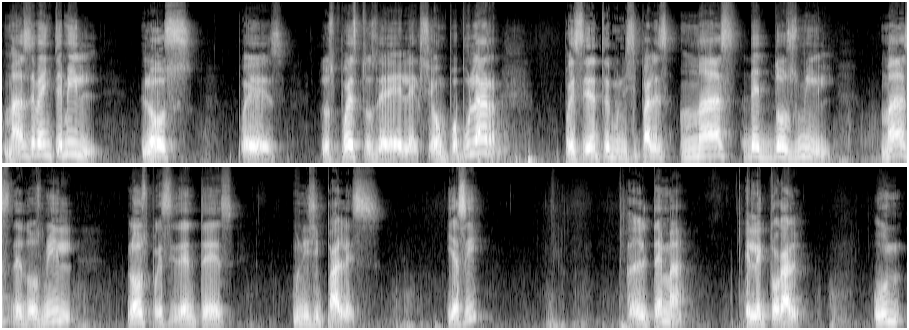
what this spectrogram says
Más de 20 mil los, pues, los puestos de elección popular, presidentes municipales, más de 2 mil, más de 2 mil los presidentes municipales. Y así, el tema electoral, un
